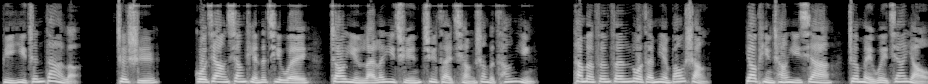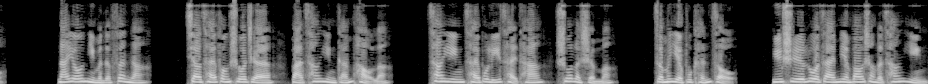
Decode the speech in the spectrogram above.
比一针大了。这时，果酱香甜的气味招引来了一群聚在墙上的苍蝇，它们纷纷落在面包上，要品尝一下这美味佳肴。哪有你们的份啊！小裁缝说着，把苍蝇赶跑了。苍蝇才不理睬他，说了什么，怎么也不肯走。于是落在面包上的苍蝇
